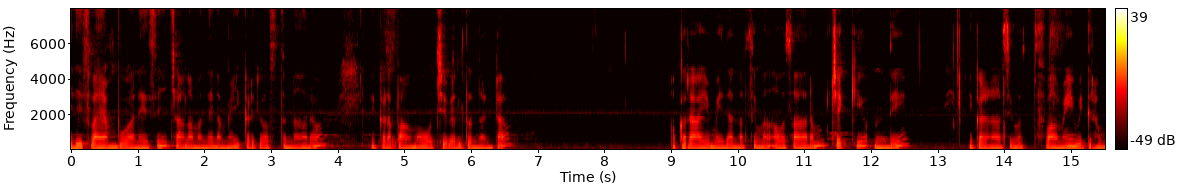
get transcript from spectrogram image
ఇది స్వయంభూ అనేసి చాలామంది నమ్మి ఇక్కడికి వస్తున్నారు. ఇక్కడ పాము వచ్చి వెళ్తుందంట. ఒక రాయి మీద నరసింహ అవసరం చెక్కి ఉంది. ఇక్కడ నరసింహస్వామి విగ్రహం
